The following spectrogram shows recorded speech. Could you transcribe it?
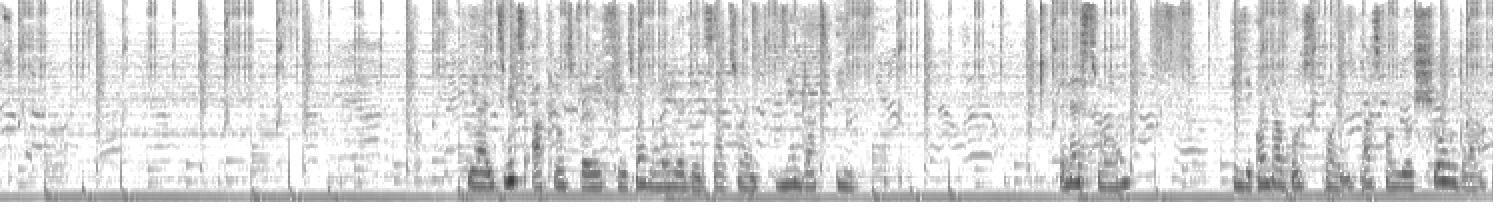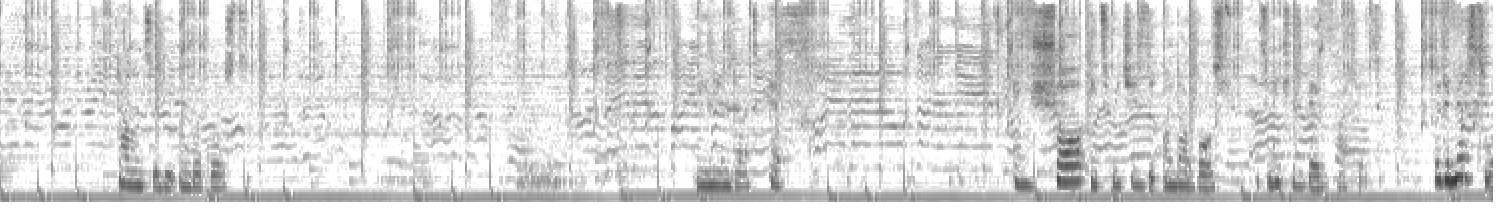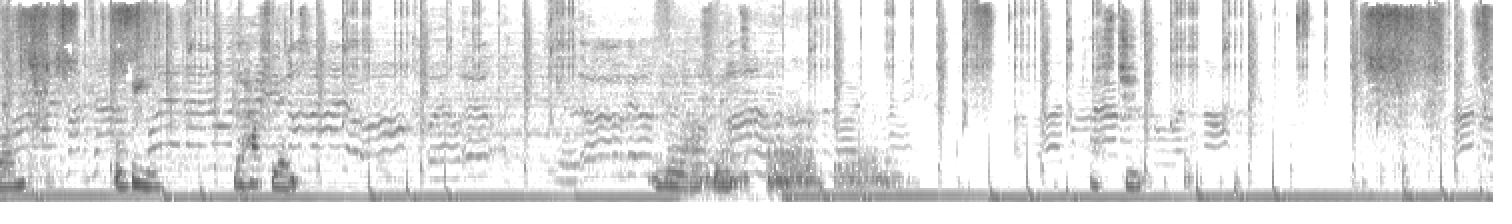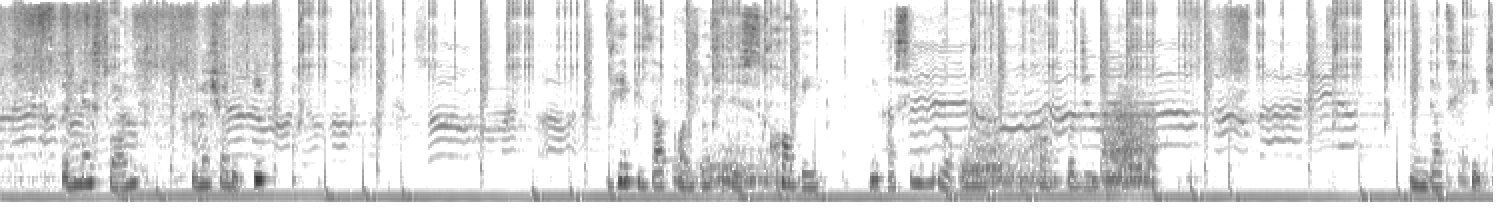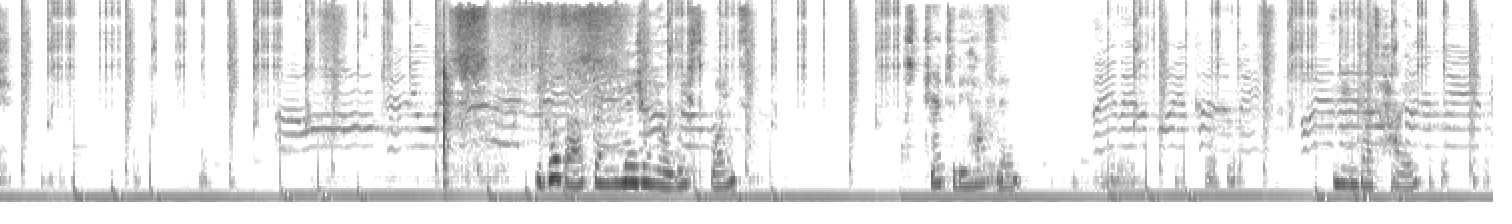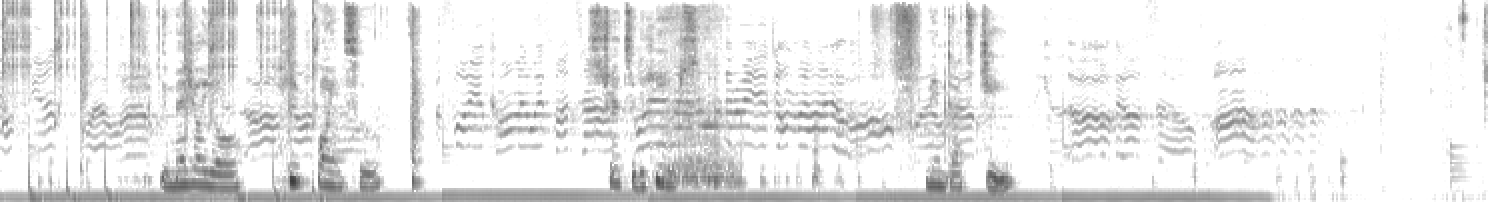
Yeah, it makes our clothes very fit when we measure the exact one. Name that E. The next one is the under bust point. That's from your shoulder down to the underbust meaning that F. Ensure it reaches the underbust it makes it very perfect. So the next one will be the half length. Enjoy your half length. That's G the next one we measure the hip the hip is that point where it is curvy. You can see your whole curved body in that H you go back and you measure your waist point straight to the half length. Name that high you measure your hip point to straight to the hips. Name that G.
